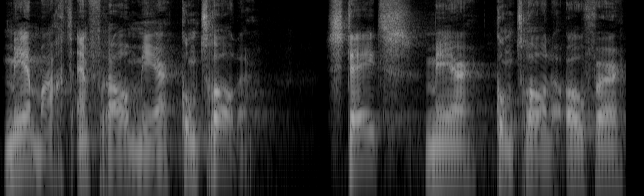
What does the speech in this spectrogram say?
meer macht en vooral meer controle. Steeds meer controle over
